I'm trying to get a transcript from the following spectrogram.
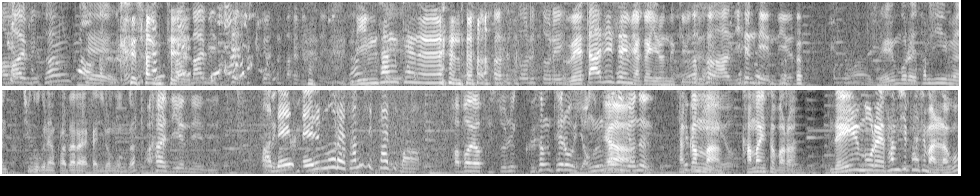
아 my 그그 상태. my mistake 님 상태는 sorry sorry 왜 따지셈 약간 이런 느낌인데. 아 니은 니은 니은 아, 내일 모레 30이면 닥치고 그냥 받아라 약간 이런 건가? 아 니은 니은 니은 아 내, 내일 모레 30 하지 마 봐봐요 빗소리 그 상태로 영상이면은 잠깐만. 가만히 있어봐라. 내일 모레 30 하지 말라고?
